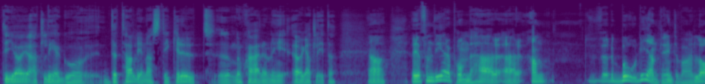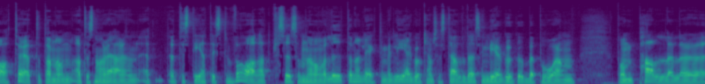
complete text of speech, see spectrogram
Det gör ju att Lego-detaljerna sticker ut. De skär en i ögat lite. Ja, jag funderar på om det här är... An... Det borde egentligen inte vara lathet, utan om att det snarare är en, ett, ett estetiskt val. Att precis som när man var liten och lekte med Lego, kanske ställde sin Lego-gubbe på en, på en pall eller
